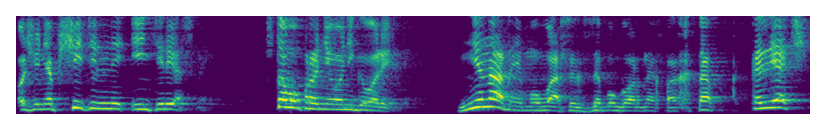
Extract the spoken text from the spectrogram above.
очень общительный и интересный. Что бы про него ни говорили. Не надо ему ваших забугорных фахтов, кляч,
